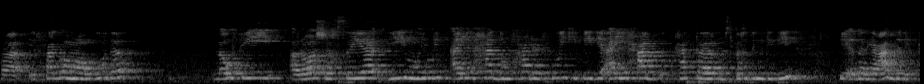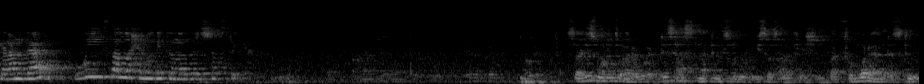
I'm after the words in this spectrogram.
فالفجوة موجودة. لو في آراء شخصية دي مهمة أي حد محرر في ويكيبيديا أي حد حتى مستخدم جديد يقدر يعدل الكلام ده. ويصلح وجهه النظر الشخصيه So I just wanted to add a word. This has nothing to do with resource allocation, but from what I understood,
